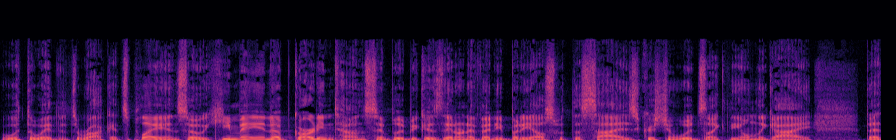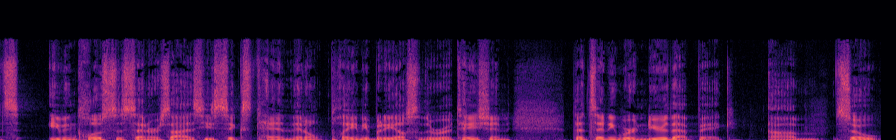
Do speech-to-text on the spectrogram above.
with the way that the Rockets play. And so he may end up guarding Towns simply because they don't have anybody else with the size. Christian Wood's like the only guy that's even close to center size. He's 6'10. They don't play anybody else in the rotation that's anywhere near that big. Um, so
